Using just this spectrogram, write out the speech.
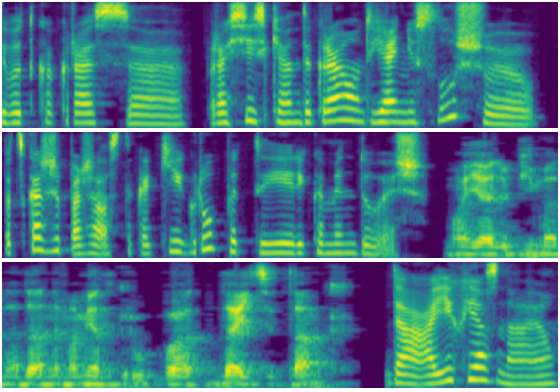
И вот как раз э, российский андеграунд я не слушаю. Подскажи, пожалуйста, какие группы ты рекомендуешь? Моя любимая на данный момент группа «Дайте танк». Да, а их я знаю.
